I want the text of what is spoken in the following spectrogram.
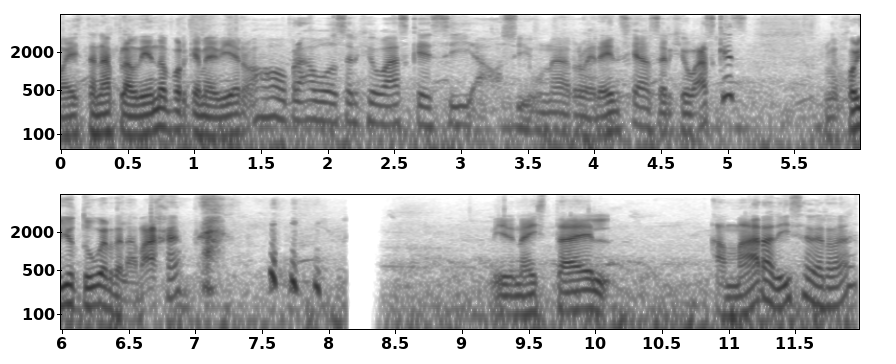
Hoy están aplaudiendo porque me vieron. Oh, bravo, Sergio Vázquez. Sí, oh, sí, una reverencia a Sergio Vázquez. Mejor youtuber de la baja. Miren, ahí está el Amara, dice, ¿verdad?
